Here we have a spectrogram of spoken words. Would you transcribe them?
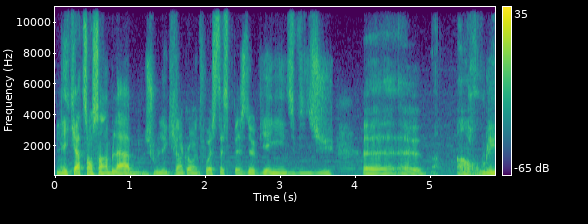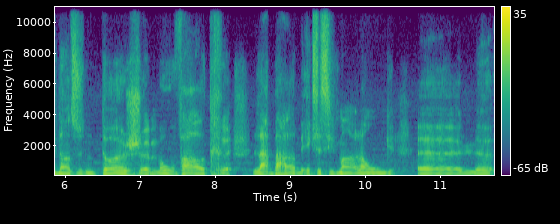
Les quatre sont semblables. Je vous l'écris encore une fois, cette espèce de vieil individu enroulé dans une toge mauvâtre, la barbe excessivement longue. le...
